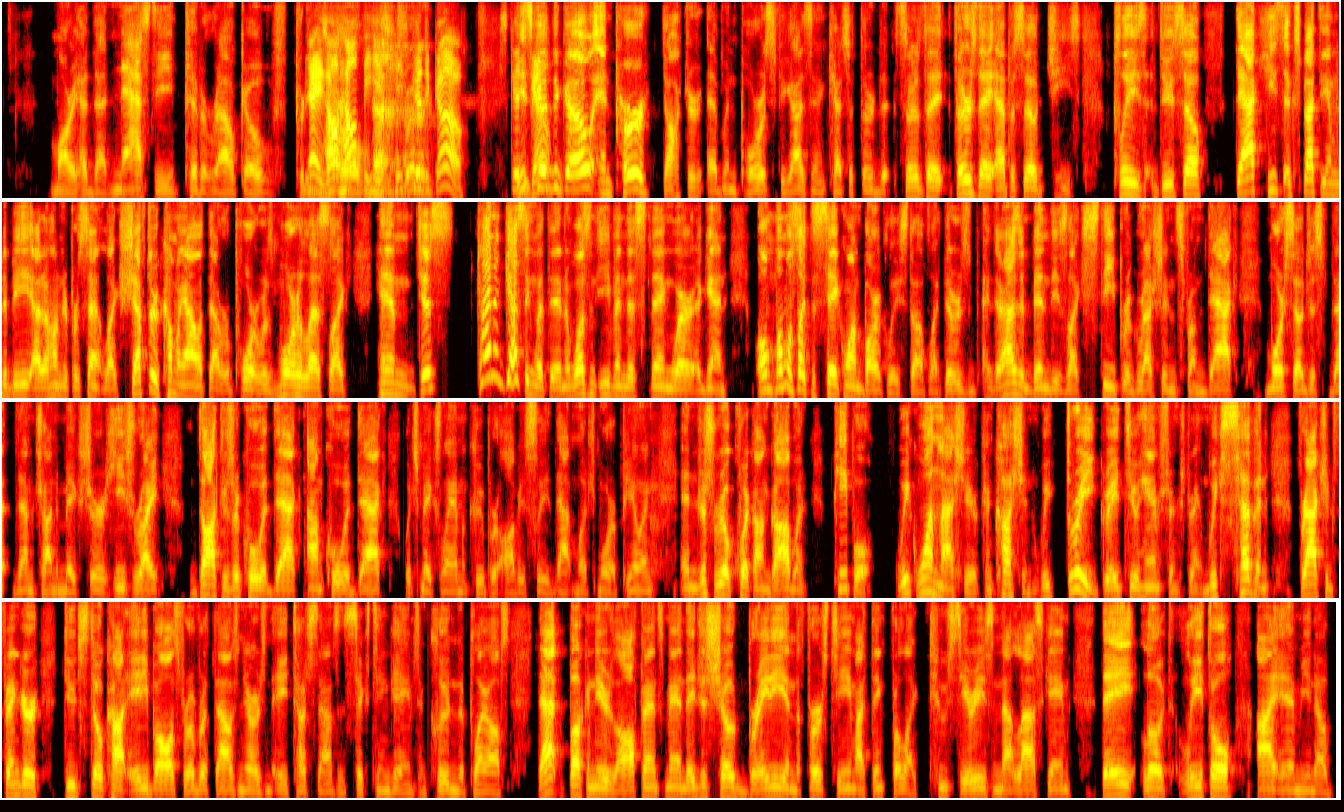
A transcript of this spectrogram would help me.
Mari had that nasty pivot route go pretty. Yeah, he's all healthy. He's, he's good to go. He's good. He's to go. good to go. And per Dr. Edwin Porras, if you guys didn't catch the third Thursday Thursday episode, geez, please do so. Dak, he's expecting him to be at 100%. Like Schefter coming out with that report was more or less like him just kind of guessing with it. And it wasn't even this thing where, again, almost like the Saquon Barkley stuff. Like there's there hasn't been these like steep regressions from Dak. More so just them trying to make sure he's right. Doctors are cool with Dak. I'm cool with Dak, which makes Lamb and Cooper obviously that much more appealing. And just real quick on Godwin, people Week one last year, concussion. Week three, grade two hamstring strain. Week seven, fractured finger. Dude still caught 80 balls for over a thousand yards and eight touchdowns in 16 games, including the playoffs. That Buccaneers offense, man, they just showed Brady in the first team, I think, for like two series in that last game. They looked lethal. I am, you know,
